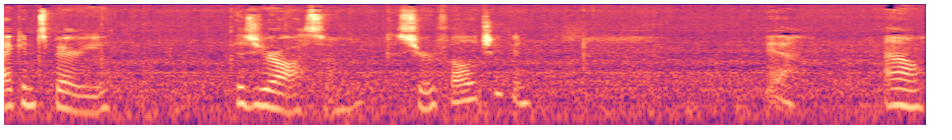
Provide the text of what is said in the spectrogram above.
I can spare you. Because you're awesome. Because you're a fellow chicken. Yeah. Ow.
